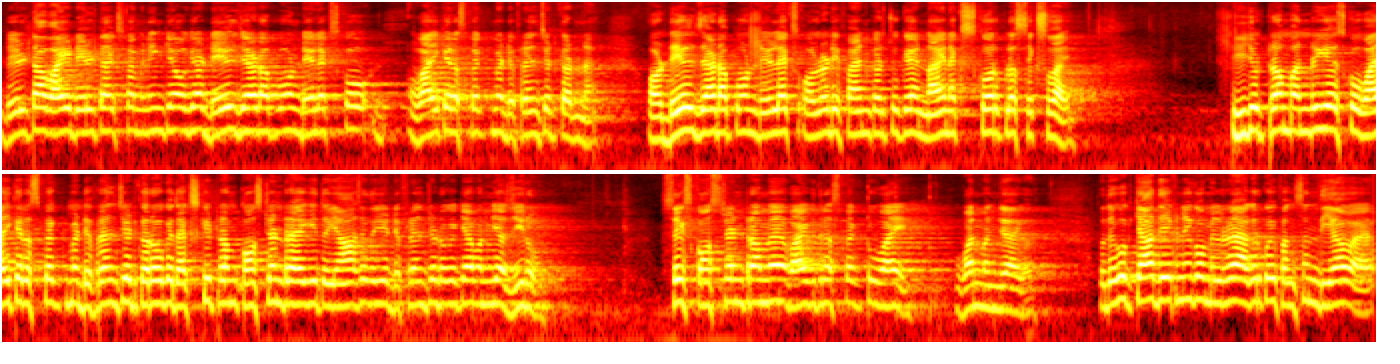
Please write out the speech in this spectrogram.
delta y delta x का मीनिंग क्या हो गया? Del z upon del x को वाई के रेस्पेक्ट में डिफ्रेंशिएट करना है। और del z upon del x already find कर चुके हैं nine x square plus six y ये जो टर्म बन रही है, इसको y के रिस्पेक्ट में डिफ्रेंशिएट करोगे तो x की टर्म कांस्टेंट रहेगी तो यहाँ से तो ये डिफ्रेंशिएट होकर क्या बन गया? ज़ीरो सिक्स कांस्टेंट टर्म है, y with respect to y one बन जाएगा। तो देखो क्या देखने को मिल रहा है, अगर कोई फ़ंक्शन दिया हुआ है,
